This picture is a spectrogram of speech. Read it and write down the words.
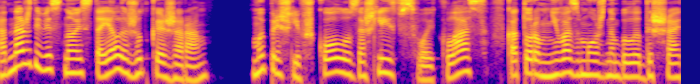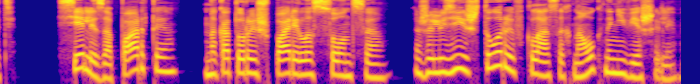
Однажды весной стояла жуткая жара. Мы пришли в школу, зашли в свой класс, в котором невозможно было дышать. Сели за парты, на которые шпарило солнце. Жалюзи и шторы в классах на окна не вешали.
